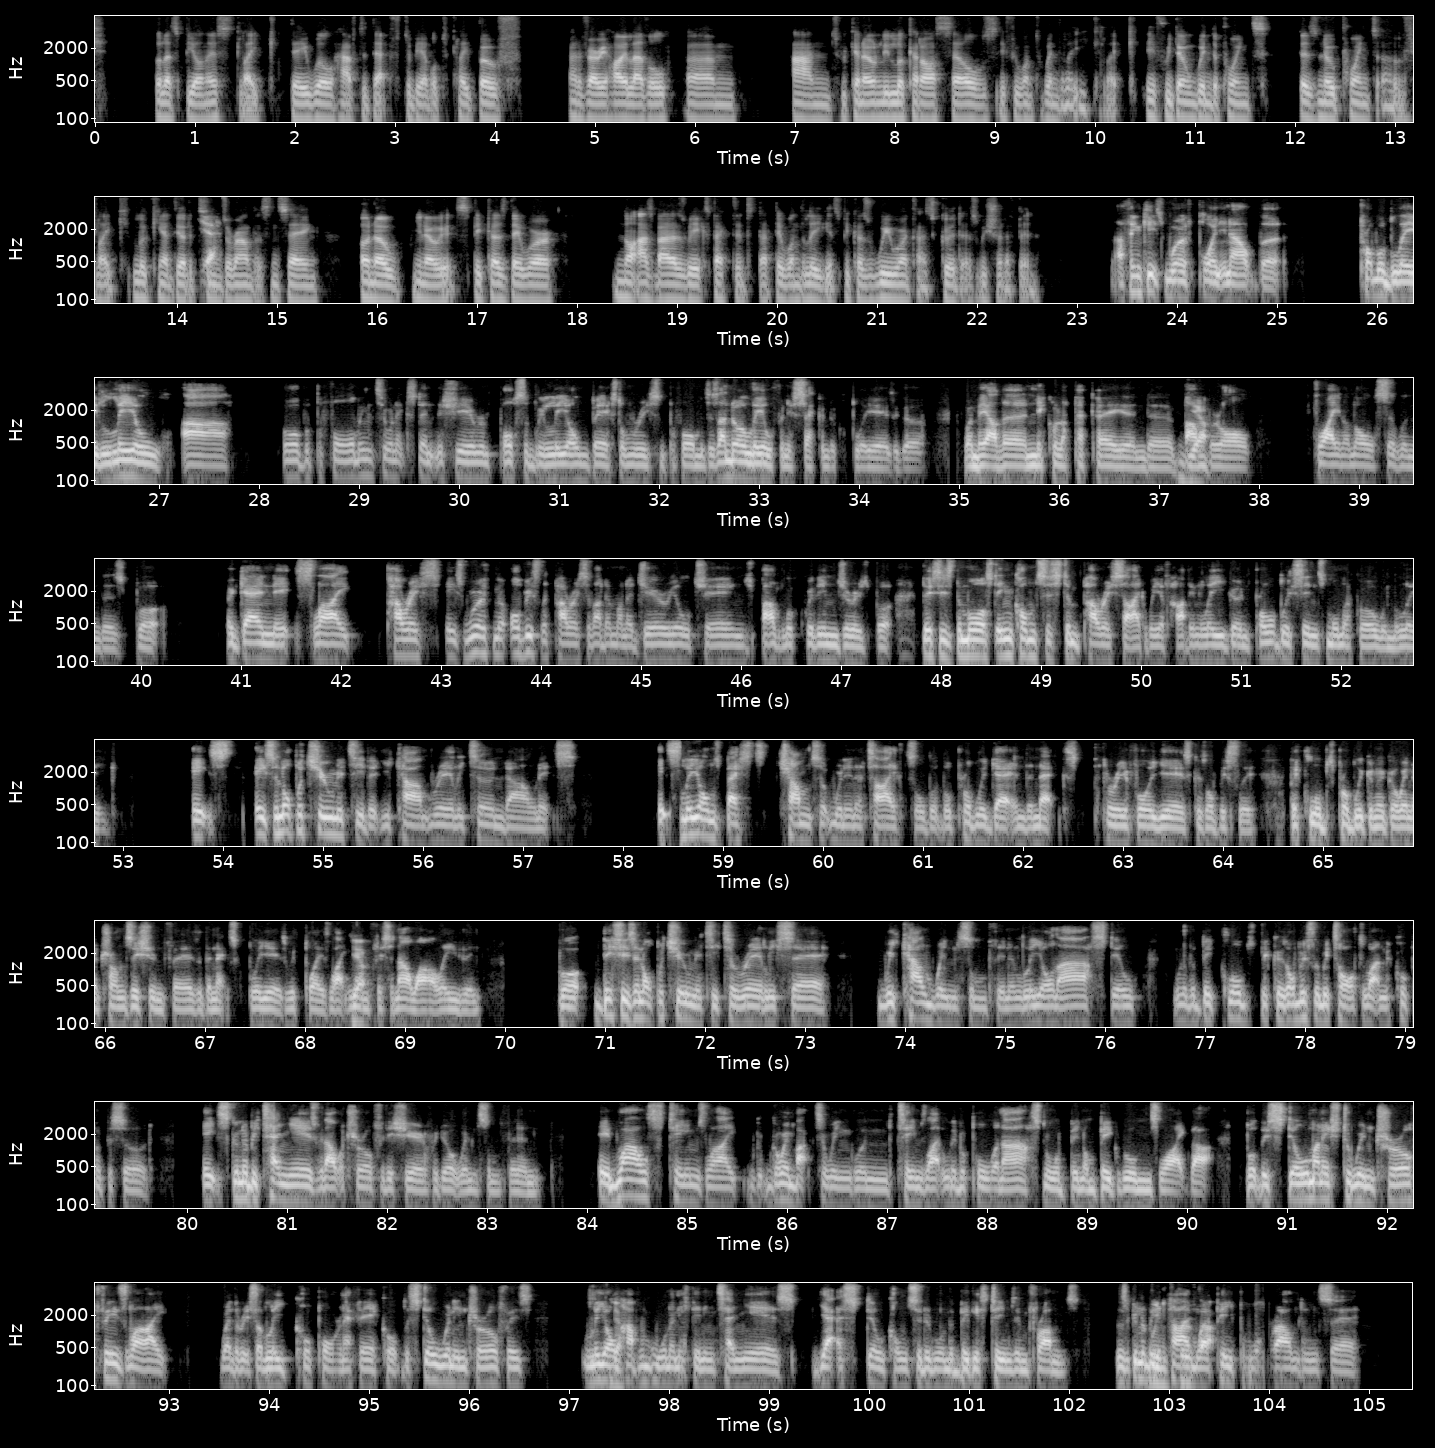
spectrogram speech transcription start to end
But let's be honest, like they will have the depth to be able to play both at a very high level. Um, and we can only look at ourselves if we want to win the league. Like if we don't win the point, there's no point of like looking at the other Yeah. teams around us and saying, "Oh no, you know, it's because they were not as bad as we expected that they won the league. It's because we weren't as good as we should have been." I think it's worth pointing out that probably Lille are overperforming to an extent this year, and possibly Lyon based on recent performances. I know Lille finished second a couple of years ago when they had uh, Nicolas Pepe and uh, Yeah. All flying on all cylinders. But again, it's like Paris. It's worth obviously Paris have had a managerial change, bad luck with injuries, but this is the most inconsistent Paris side we have had in league and probably since Monaco won the league. It's it's an opportunity that you can't really turn down. It's it's Lyon's best chance at winning a title that they'll probably get in the next three or four years because obviously the club's probably going to go in a transition phase of the next couple of years with players like Yep. Memphis and Aouar leaving. But this is an opportunity to really say we can win something, and Leon are still one of the big clubs because obviously we talked about in the cup episode. It's going to be ten years without a trophy this year if we don't win something, and it, whilst teams like going back to England, teams like Liverpool and Arsenal have been on big runs like that, but they still managed to win trophies like whether it's a League Cup or an FA Cup, they're still winning trophies. Lyon Yeah. haven't won anything in 10 years, yet are still considered one of the biggest teams in France. There's going to be a We've time where that. people look around and say,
